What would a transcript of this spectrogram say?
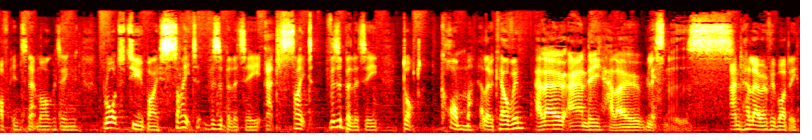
of Internet Marketing, brought to you by Site Visibility at sitevisibility.com. Hello, Kelvin. Hello, Andy. Hello, listeners. And hello, everybody.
